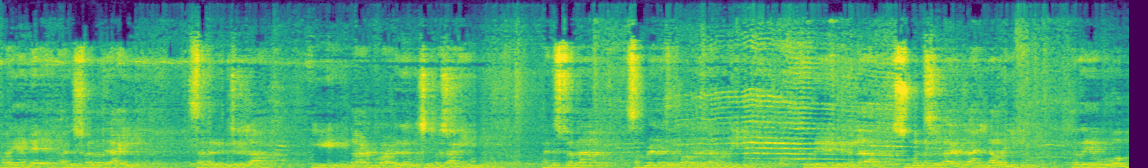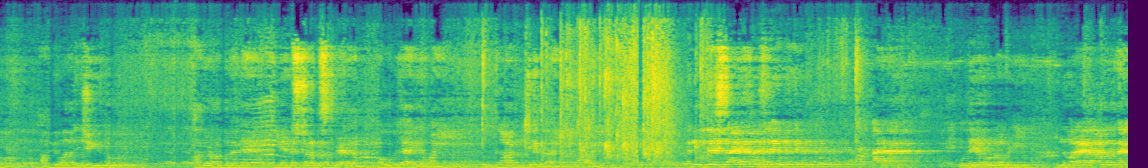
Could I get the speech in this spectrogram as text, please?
പറയന്റെ അനുസ്മരണത്തിനായി സംഘടിപ്പിച്ചിട്ടുള്ള ഈ നാടൻപാട്ട് ശില്പശാലയും അനുസ്മരണ സമ്മേളനത്തിൽ പങ്കെടുക്കാൻ വേണ്ടി ഇവിടെ എത്തിയിട്ടുള്ള സുമനസ്സുകളായിട്ടുള്ള എല്ലാവരെയും ഹൃദയപൂർവം അഭിവാദ്യം ചെയ്യുന്നു. അതോടൊപ്പം തന്നെ ഈ അനുസ്മരണ സമ്മേളനം ഔപചാരികമായി ഉദ്ഘാടനം ചെയ്തതായി അറിയിക്കുന്നു. എന്നെ ഉദ്ദേശിച്ചായിരുന്നു മനസ്സിലായി. ഉദയം എന്ന് പറയാൻ കാരണം എന്നാൽ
